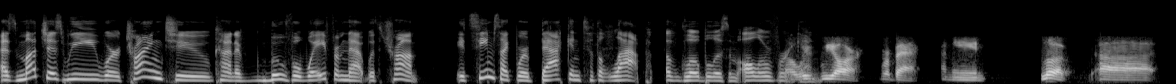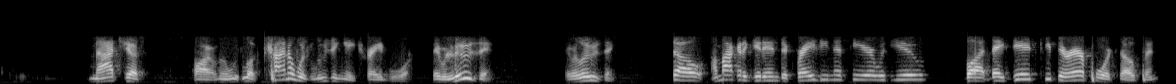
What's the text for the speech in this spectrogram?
as much as we were trying to kind of move away from that with Trump, it seems like we're back into the lap of globalism all over Oh, we, again. we are. We're back. I mean, look, uh, not just uh, look. China was losing a trade war. They were losing. They were losing. So I'm not going to get into craziness here with you, but they did keep their airports open.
